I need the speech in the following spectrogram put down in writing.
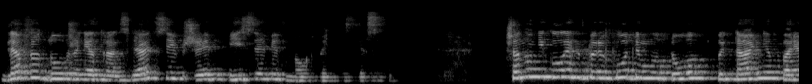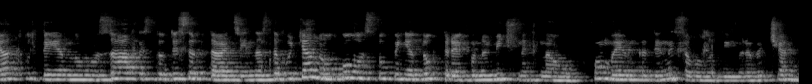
для продовження трансляції вже після відновлення зв'язку. Шановні колеги, переходимо до питання порядку денного захисту дисертації на здобуття наукового ступеня доктора економічних наук Фоменка Дениса Володимировича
